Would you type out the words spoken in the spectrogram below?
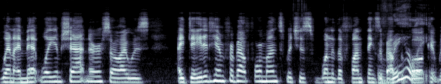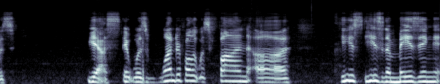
when I met William Shatner. So I was I dated him for about four months, which is one of the fun things about the book. It was yes, it was wonderful. It was fun. Uh, he's he's an amazing.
